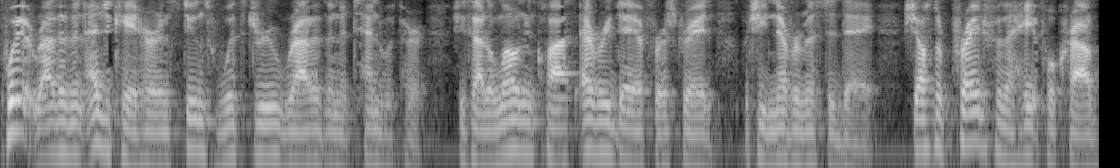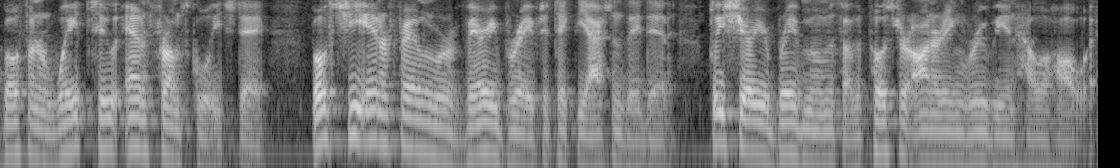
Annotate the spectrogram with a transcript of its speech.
quit rather than educate her, and students withdrew rather than attend with her. She sat alone in class every day of first grade, but she never missed a day. She also prayed for the hateful crowd, both on her way to and from school each day. Both she and her family were very brave to take the actions they did. Please share your brave moments on the poster honoring Ruby and Hello Hallway.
